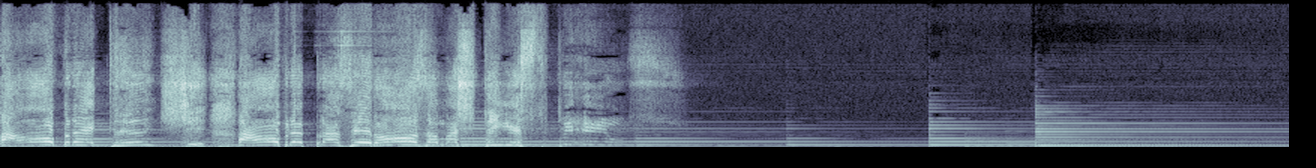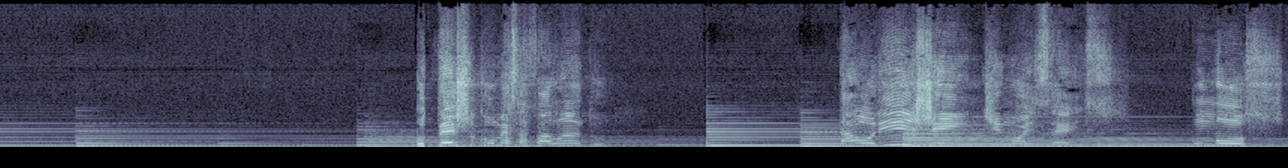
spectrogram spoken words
a obra é grande, a obra é prazerosa, mas tem espinhos. O texto começa falando da origem de Moisés. Um moço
